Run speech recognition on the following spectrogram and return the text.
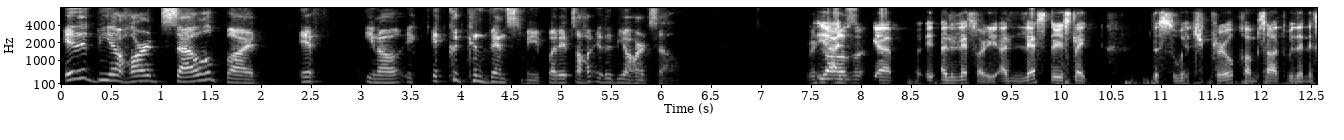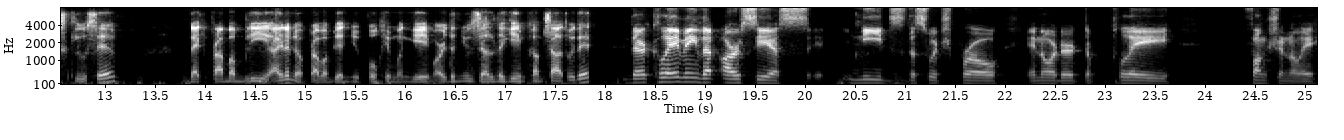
It'd be a hard sell, but if you know, it, it could convince me, but it's a it'd be a hard sell. Yeah, Because un- yeah. Unless sorry, unless there's like the Switch Pro comes out with an exclusive, like probably I don't know, probably a new Pokemon game or the new Zelda game comes out with it. they're claiming that RCS needs the Switch Pro in order to play functionally,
